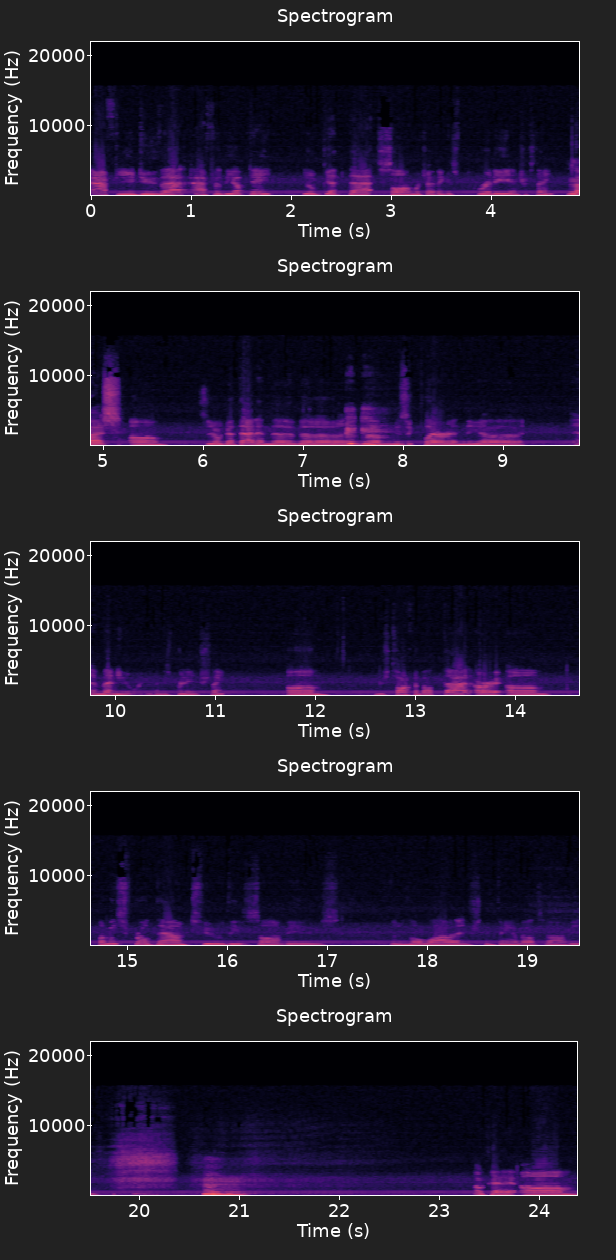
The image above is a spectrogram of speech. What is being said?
after you do that, after the update, you'll get that song, which I think is pretty interesting. Nice. Um, so you'll get that in the the, the music player in the uh, in menu, which I think is pretty interesting. Um, we're just talking about that. All right. Um, let me scroll down to the zombies. There's a lot of interesting thing about zombies. Hmm. Okay. Um,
